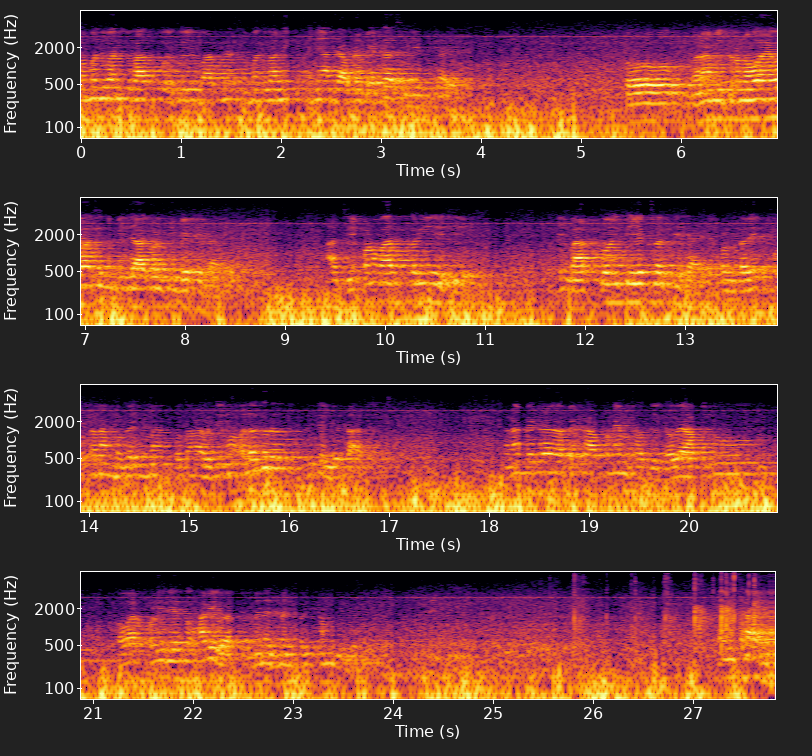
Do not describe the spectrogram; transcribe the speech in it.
સમજવાની વાત હોય, તો એ વાતને સમજવાની અહીંયા જ આપણે બેઠા છીએ અત્યારે. તો ઘણા મિત્રો નવા આવ્યા છે ને બીજા આગળથી બેઠેલા છે. આ જે પણ વાત કરીએ છીએ, એ વાત તો અહીંથી એક સરખી થાય છે, પણ દરેક પોતાના મગજમાં, પોતાના હૃદયમાં અલગ અલગ રીતે લેતા છે ઘણા બેઠા બેઠા આપણને એમ થતું કે હવે આ બધું અવાર પડી જાય તો સારી વાત છે મેનેજમેન્ટ કરી સમજી લે એમ થાય.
